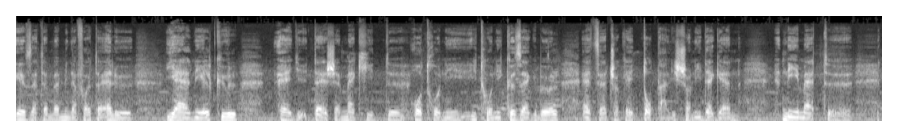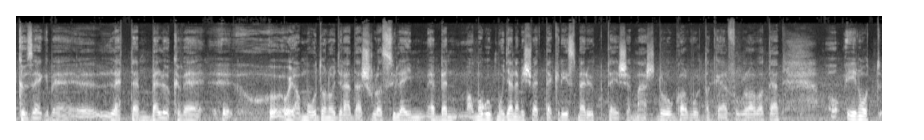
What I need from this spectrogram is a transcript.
érzetemben mindenfajta elő jel nélkül egy teljesen meghitt otthoni, itthoni közegből egyszer csak egy totálisan idegen német közegbe lettem belökve, olyan módon, hogy ráadásul a szüleim ebben a maguk módján nem is vettek részt, mert ők teljesen más dologgal voltak elfoglalva. Tehát én ott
